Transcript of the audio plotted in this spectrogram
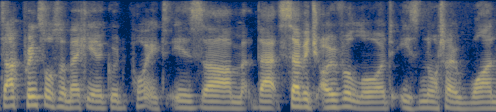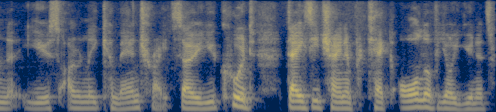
Dark Prince also making a good point is um, that Savage Overlord is not a one use only command trait. So you could daisy chain and protect all of your units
